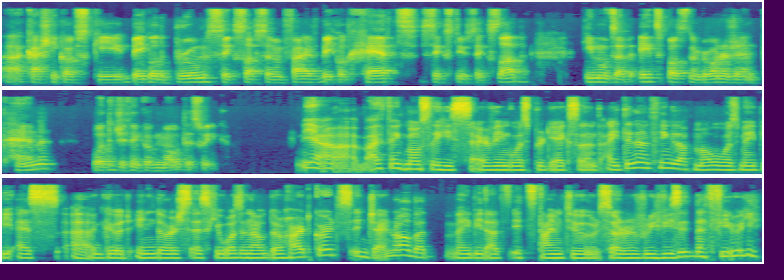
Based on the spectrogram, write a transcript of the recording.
uh, Kasnikowski, Beagled Broom, 6 love 7 5, Beagled Hertz, 6 2 6 love. He moves up eight spots, number 110. What did you think of Mmoh this week? Yeah, I think mostly his serving was pretty excellent. I didn't think that Mmoh was maybe as uh, good indoors as he was in outdoor hard courts in general, but maybe that it's time to sort of revisit that theory.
